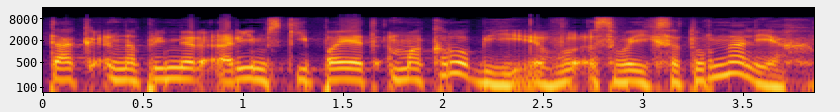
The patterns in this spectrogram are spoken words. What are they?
Так, например, римский поэт Макробий в своих Сатурналиях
